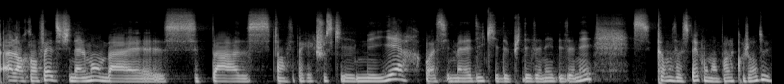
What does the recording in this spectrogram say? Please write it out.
Alors qu'en fait, finalement, bah, c'est pas, enfin, pas quelque chose qui est né hier, quoi. C'est une maladie qui est depuis des années et des années. Comment ça se fait qu'on en parle qu'aujourd'hui?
